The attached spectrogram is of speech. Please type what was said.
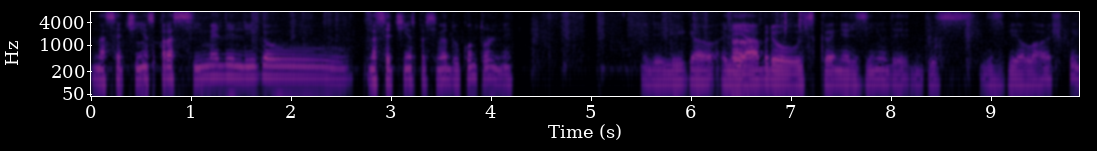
Nas setinhas pra cima ele liga o. Nas setinhas pra cima do controle, né? Ele liga. Ele abre o scannerzinho de- dos, dos biológicos e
